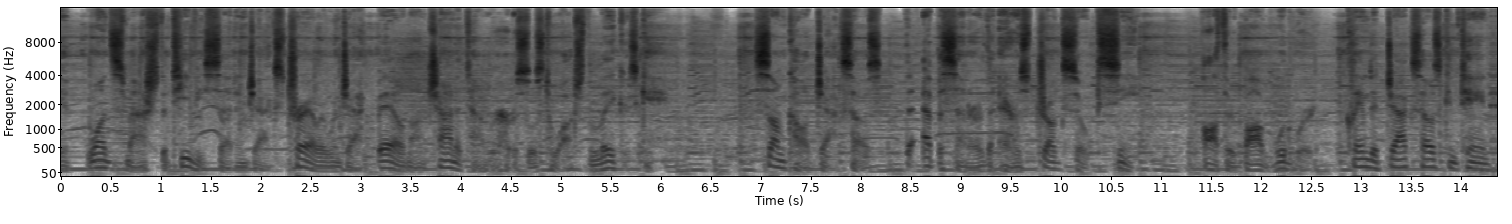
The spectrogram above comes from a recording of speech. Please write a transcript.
and once smashed the TV set in Jack's trailer when Jack bailed on Chinatown rehearsals to watch the Lakers game. Some called Jack's house the epicenter of the era's drug soaked scene. Author Bob Woodward claimed that Jack's house contained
